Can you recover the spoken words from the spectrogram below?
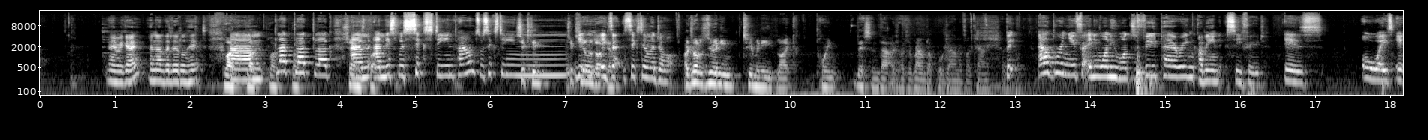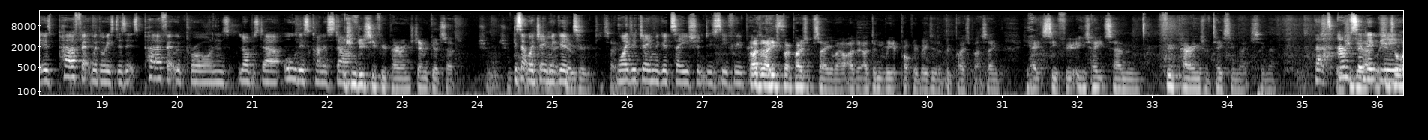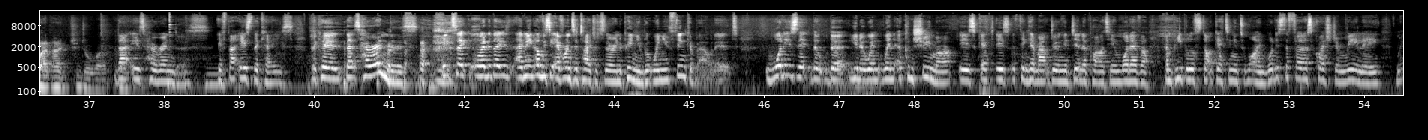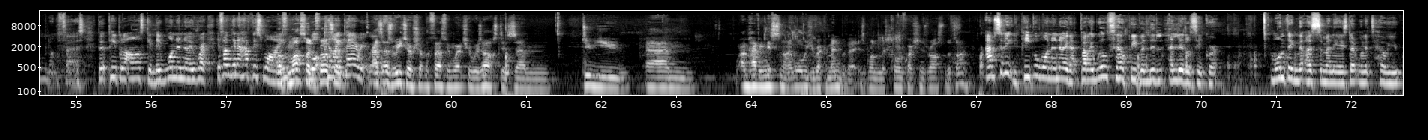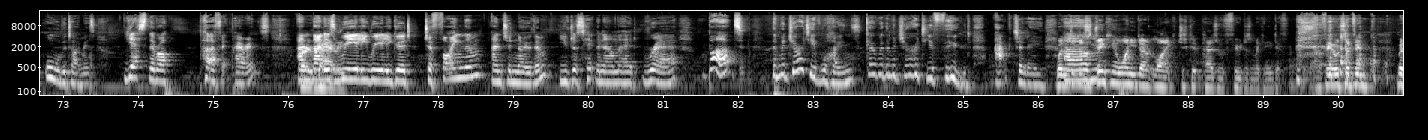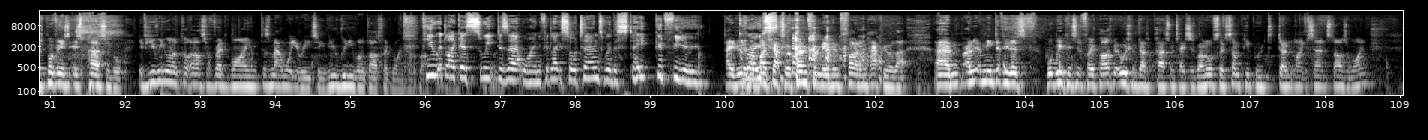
There we go, another little hit. Plug, um, plug, plug, plug, plug. plug. Um, and this was sixteen pounds or sixteen. 16 16 on the dot, yeah. Sixteen on the dot. I don't want to do any too many like point this and that. I try to round up or down if I can. so. But Albariño for anyone who wants a food pairing, I mean seafood is always it is perfect with oysters. It's perfect with prawns, lobster, all this kind of you stuff. shouldn't do seafood pairings. Jamie Goode said. You shouldn't- shouldn't Is that what Jamie Goode- did say. Why did Jamie Goode say you shouldn't do seafood? I don't know. He He's put a post up saying about. I, d- I didn't read it properly, but he did a big post about saying he hates seafood. He hates um, food pairings with tasting notes. You know, That's we should do that. We should talk about. No, we should talk about it. That is horrendous. If that is the case, because that's horrendous. it's like one of those. I mean, obviously everyone's entitled to their own opinion, but when you think about it, what is it that the you know when when a consumer is get is thinking about doing a dinner party and whatever, and people start getting into wine, what is the first question really? Maybe not the first, but people are asking. They want to know right. If I'm going to have this wine, Well, from our side, what can I pair it with? As, as a retail shop, the first thing we're actually always asked is, um, do you? Um, I'm having this tonight. What would you recommend with it? Is one of the most common questions we're asked all the time. Absolutely, people want to know that. But I will tell people a little, a little secret. One thing that us sommeliers don't want to tell you all the time is, yes, there are perfect parents. and Very that is rarely. really, really good to find them and to know them. You've just hit the nail on the head. Rare, but the majority of wines go with the majority of food. Actually, Well, it's Um, drinking a wine you don't like, just because it pairs with food doesn't make any difference. And I think also think most important thing is, is personable. If you really want a glass of red wine, it doesn't matter what you're eating. If you really want a glass of red wine, have a glass. if you would like a sweet dessert wine, if you'd like sauternes with a steak, good for you. Hey, if you want my Gross. Chateau Creme from me, then fine, I'm happy with that. Um, I, I mean, definitely there's what we consider faux pas, but it always comes down to personal taste as well. And also, some people don't like certain styles of wine,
